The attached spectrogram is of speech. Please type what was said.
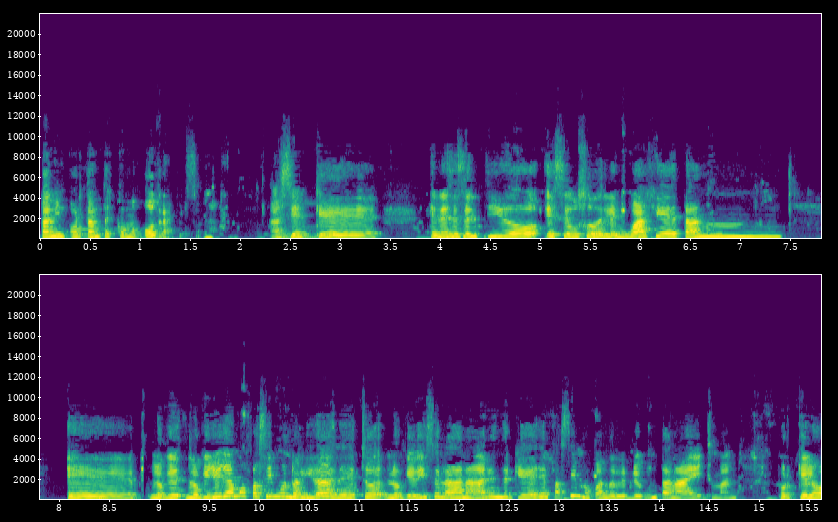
tan importantes como otras personas. Así es que en ese sentido, ese uso del lenguaje tan... Eh, lo, que, lo que yo llamo fascismo en realidad, de hecho, lo que dice la Ana Arendt de que es el fascismo, cuando le preguntan a Eichmann por qué lo,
